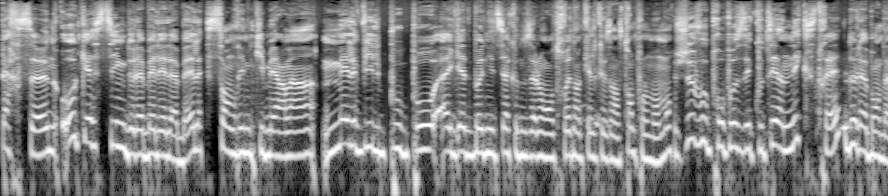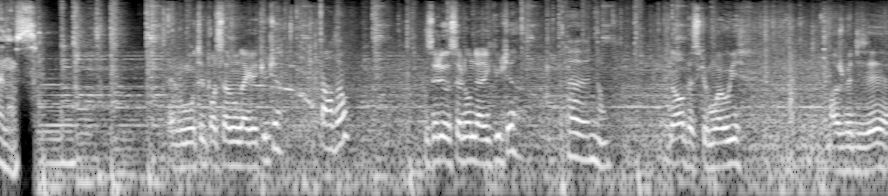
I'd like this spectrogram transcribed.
personne. Au casting de La Belle et la Belle, Sandrine Kimerlin, Melville Poupeau, Agathe Bonitzer que nous allons retrouver dans quelques instants pour le moment. Je vous propose d'écouter un extrait de la bande-annonce. Vous montez pour le salon de l'agriculture? Pardon? Vous allez au salon de l'agriculture Euh, non. Non, parce que moi, oui. Alors, je me disais. euh,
